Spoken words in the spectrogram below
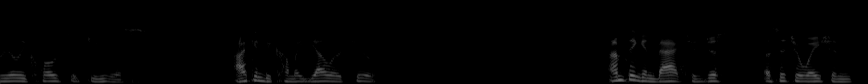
really close to Jesus, I can become a yeller too. I'm thinking back to just a situation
